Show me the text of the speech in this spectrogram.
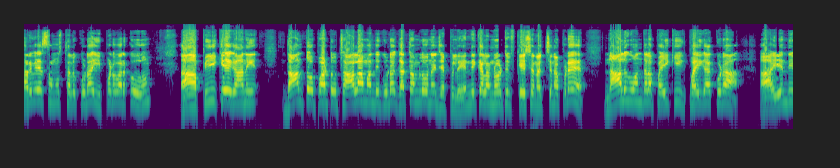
సర్వే సంస్థలు కూడా ఇప్పటి వరకు పీకే కానీ దాంతోపాటు చాలా మంది కూడా గతంలోనే చెప్పలేదు ఎన్నికల నోటిఫికేషన్ వచ్చినప్పుడే నాలుగు వందల పైకి పైగా కూడా ఏంది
